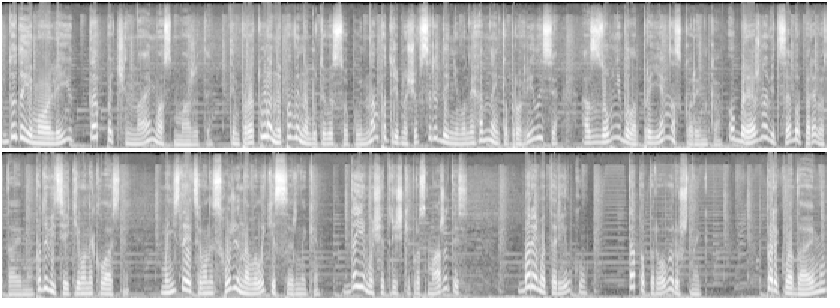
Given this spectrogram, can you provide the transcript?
додаємо олію та починаємо смажити. Температура не повинна бути високою. Нам потрібно, щоб всередині вони гарненько прогрілися, а ззовні була приємна скоринка. Обережно від себе перевертаємо. Подивіться, які вони класні. Мені здається, вони схожі на великі сирники. Даємо ще трішки просмажитись, беремо тарілку та паперовий рушник. Перекладаємо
